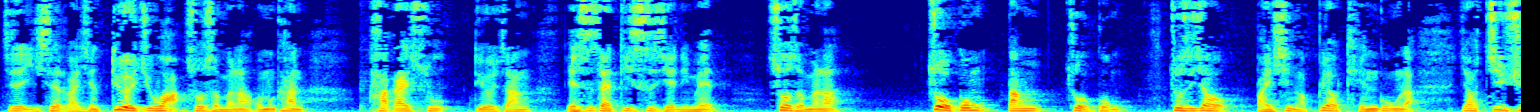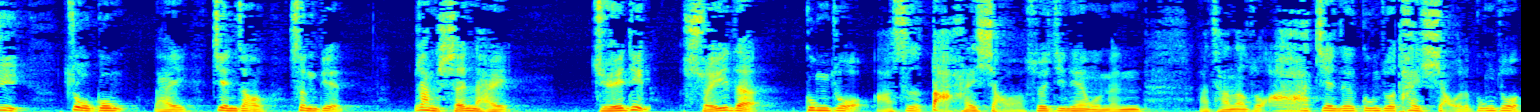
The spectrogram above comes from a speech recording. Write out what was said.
这些以色列百姓第二句话说什么呢？我们看哈该书第二章也是在第四节里面说什么呢？做工当做工，就是要百姓啊不要停工了，要继续做工来建造圣殿，让神来决定谁的。工作啊是大还小啊？所以今天我们啊常常说啊，建这个工作太小的工作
